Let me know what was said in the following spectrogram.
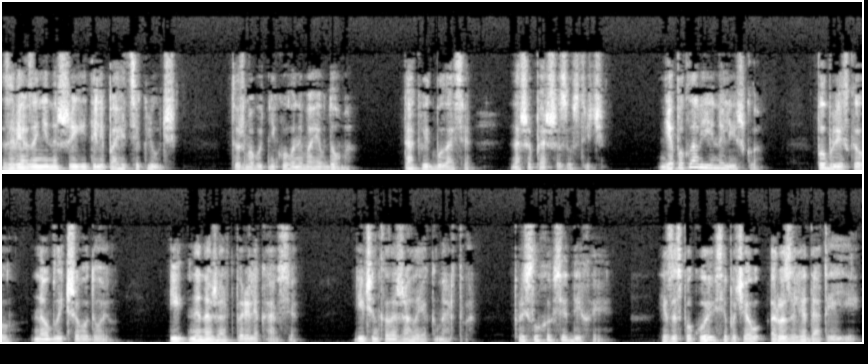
зав'язані на шиї, теліпається ключ, тож, мабуть, нікого немає вдома. Так відбулася наша перша зустріч. Я поклав її на ліжко, побризкав на обличчя водою і не на жарт перелякався. Дівчинка лежала, як мертва. Прислухався, дихає. Я заспокоївся, почав розглядати її.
